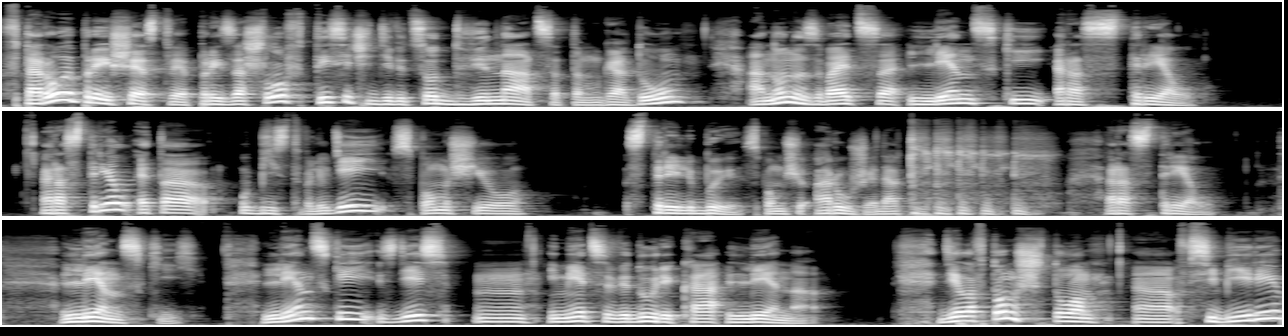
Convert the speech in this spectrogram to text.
Второе происшествие произошло в 1912 году. Оно называется Ленский расстрел – Расстрел — это убийство людей с помощью стрельбы, с помощью оружия, да, расстрел. Ленский. Ленский здесь м, имеется в виду река Лена. Дело в том, что э, в Сибири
